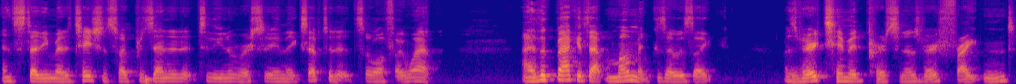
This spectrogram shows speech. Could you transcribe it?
and study meditation. So I presented it to the university and they accepted it. So off I went. I look back at that moment because I was like, I was a very timid person. I was very frightened.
